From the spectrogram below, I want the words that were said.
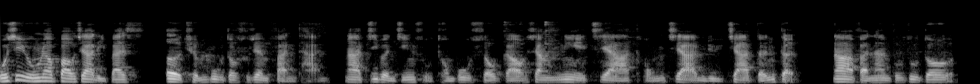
国际原料报价礼拜二全部都出现反弹，那基本金属同步收高，像镍价、铜价、铝价等等，那反弹幅度都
